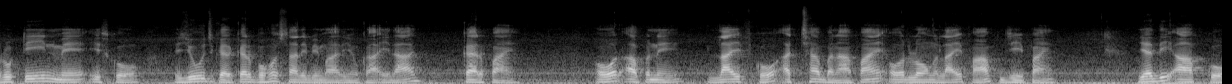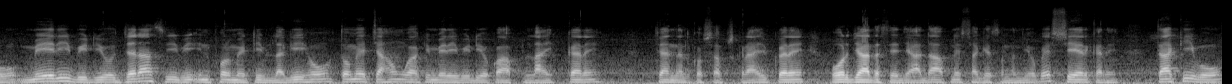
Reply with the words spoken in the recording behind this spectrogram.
रूटीन में इसको यूज़ कर कर बहुत सारी बीमारियों का इलाज कर पाएँ और अपने लाइफ को अच्छा बना पाएँ और लॉन्ग लाइफ आप जी पाएँ। यदि आपको मेरी वीडियो ज़रा सी भी इंफॉर्मेटिव लगी हो तो मैं चाहूँगा कि मेरी वीडियो को आप लाइक करें चैनल को सब्सक्राइब करें और ज़्यादा से ज़्यादा अपने सगे संबंधियों पे शेयर करें। ताकि वो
